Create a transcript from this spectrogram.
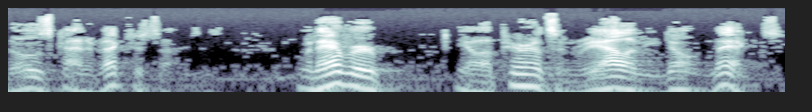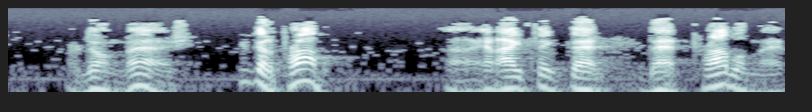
those kind of exercises, whenever you know appearance and reality don't mix or don't mesh, you've got a problem. Uh, and I think that that problem, that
